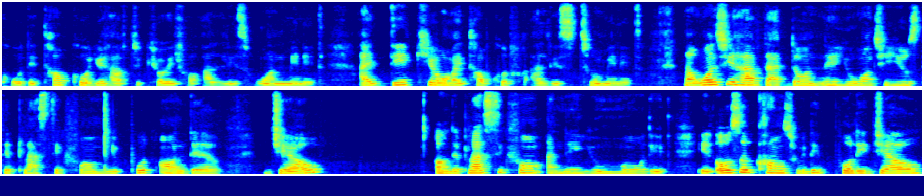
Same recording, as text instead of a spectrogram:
coat. The top coat you have to cure it for at least one minute. I did cure my top coat for at least two minutes. Now once you have that done, then you want to use the plastic foam. You put on the gel on the plastic foam and then you mold it. It also comes with a polygel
